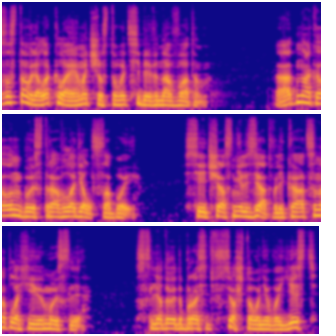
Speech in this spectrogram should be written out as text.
заставляло Клайма чувствовать себя виноватым. Однако он быстро овладел собой. Сейчас нельзя отвлекаться на плохие мысли. Следует бросить всё, что у него есть,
